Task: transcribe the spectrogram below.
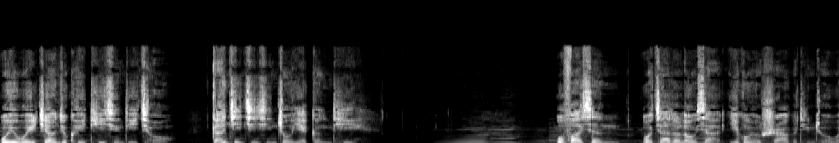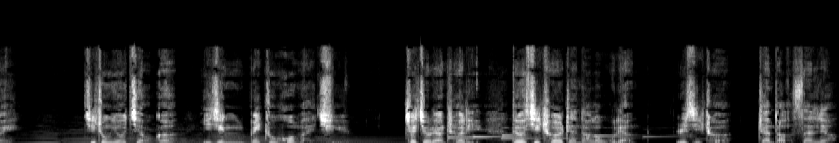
我以为这样就可以提醒地球赶紧进行昼夜更替。我发现我家的楼下一共有十二个停车位，其中有九个。已经被住户买去，这九辆车里，德系车占到了五辆，日系车占到了三辆，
